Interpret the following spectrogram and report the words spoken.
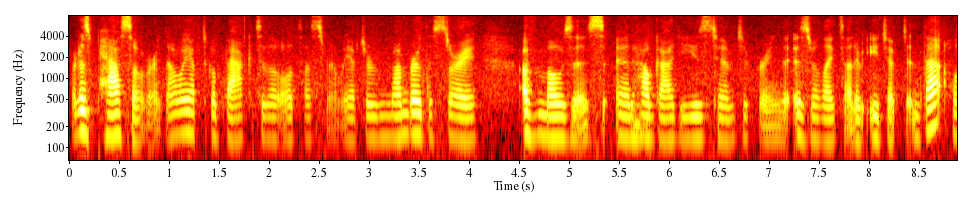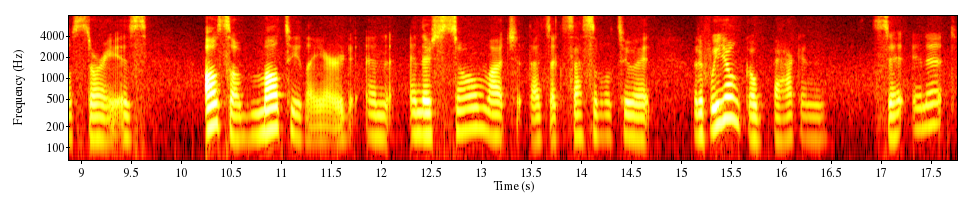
What is Passover? Now we have to go back to the Old Testament. We have to remember the story of Moses and how God used him to bring the Israelites out of Egypt. And that whole story is also multi-layered and, and there's so much that's accessible to it. But if we don't go back and sit in it,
